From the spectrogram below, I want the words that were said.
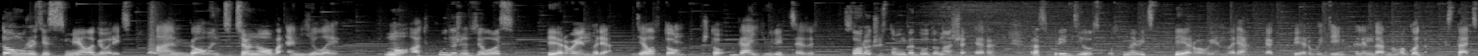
то можете смело говорить I'm going to turn over a new leaf. Но откуда же взялось 1 января? Дело в том, что Гай Юлий Цезарь в 46 году до нашей эры распорядился установить 1 января как первый день календарного года. Кстати,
